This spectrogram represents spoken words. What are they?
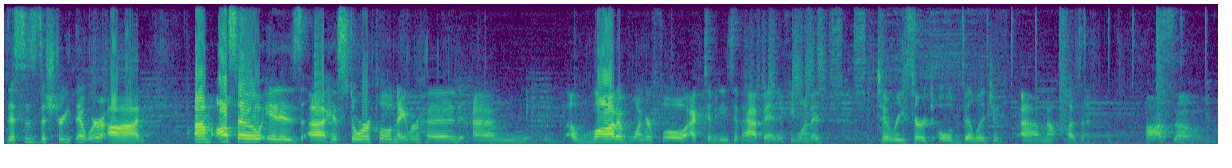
this is the street that we're on. Um, also, it is a historical neighborhood. Um, a lot of wonderful activities have happened if you wanted to research Old Village of uh, Mount Pleasant. Awesome.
